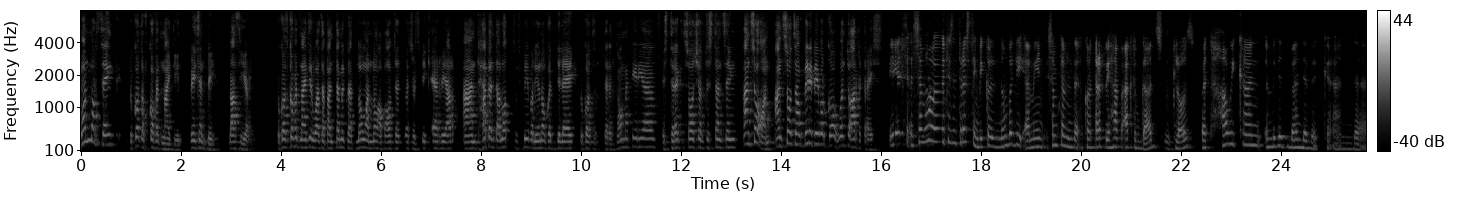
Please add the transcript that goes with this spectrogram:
one more thing, because of COVID-19 recently, last year, because COVID-19 was a pandemic that no one know about it, as we speak earlier, and happened a lot of people, you know, got delayed because there is no materials, strict social distancing, and so on. And so, so many people go went to arbitrate. Yes, somehow it is interesting because nobody, I mean, sometimes in the contract we have act of gods mm. clause, but how we can embed it pandemic and uh,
